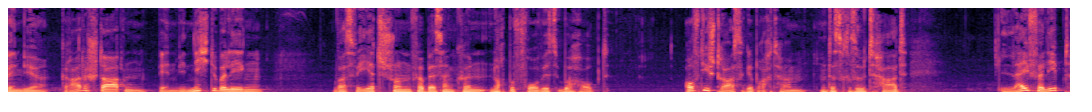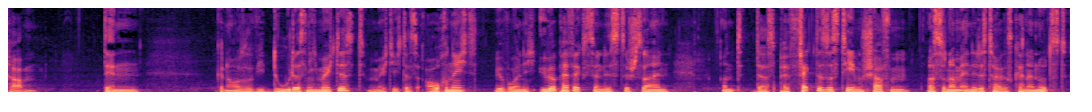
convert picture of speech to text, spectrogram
wenn wir gerade starten, werden wir nicht überlegen, was wir jetzt schon verbessern können, noch bevor wir es überhaupt auf die Straße gebracht haben und das Resultat live erlebt haben. Denn genauso wie du das nicht möchtest, möchte ich das auch nicht. Wir wollen nicht überperfektionistisch sein und das perfekte System schaffen, was dann am Ende des Tages keiner nutzt,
